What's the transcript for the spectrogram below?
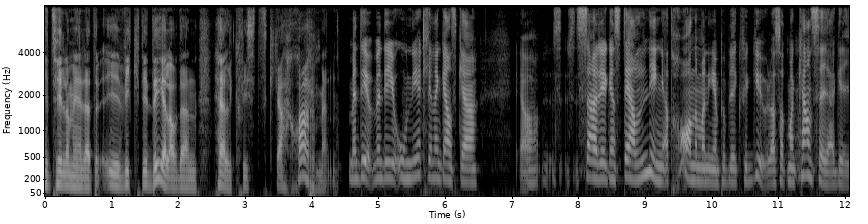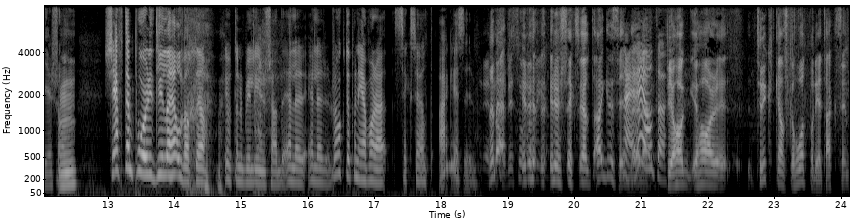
är till och med en rätt i- viktig del av den Hellqvistska charmen. Men det, men det är ju onekligen en ganska ja, säregen ställning att ha när man är en publikfigur. Alltså att man kan säga grejer som Mm. Käften på dig ditt lilla helvete! Utan att bli lynchad. Eller, eller rakt upp och ner vara sexuellt aggressiv. Nej, men, är, du, är du sexuellt aggressiv? Nej, det är jag inte. För jag har, jag har tryckt ganska hårt på det i taxin.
